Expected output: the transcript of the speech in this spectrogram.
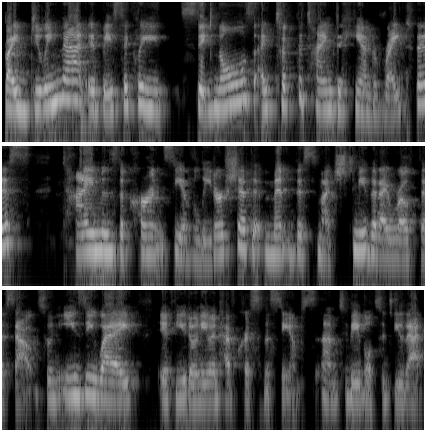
by doing that, it basically signals I took the time to hand write this time is the currency of leadership. It meant this much to me that I wrote this out. So, an easy way, if you don't even have Christmas stamps, um, to be able to do that.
